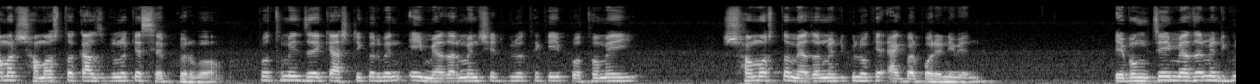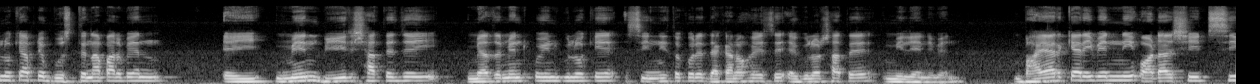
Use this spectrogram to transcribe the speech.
আমার সমস্ত কাজগুলোকে সেভ করব। প্রথমে যে কাজটি করবেন, এই মেজারমেন্ট শিটগুলো থেকেই প্রথমেই সমস্ত মেজারমেন্টগুলোকে একবার পরে নেবেন। এবং যেই মেজারমেন্টগুলোকে আপনি বুঝতে না পারবেন, এই মেন ভির সাথে যেই মেজারমেন্ট পয়েন্টগুলোকে চিহ্নিত করে দেখানো হয়েছে, এগুলোর সাথে মিলিয়ে নেবেন। ভায়ার ক্যারিবেননি order sheet C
